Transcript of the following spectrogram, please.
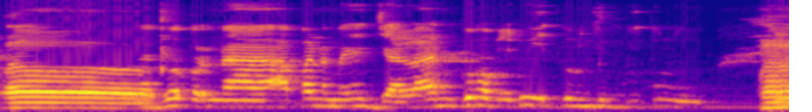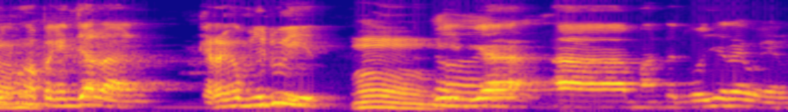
Oh. Nah, gue pernah apa namanya jalan, gue nggak punya duit, gue minjem duit dulu. Kalau gue Hmm. nggak pengen jalan, karena nggak punya duit. Hmm. Jadi Oh, dia uh, mantan gue aja rewel,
